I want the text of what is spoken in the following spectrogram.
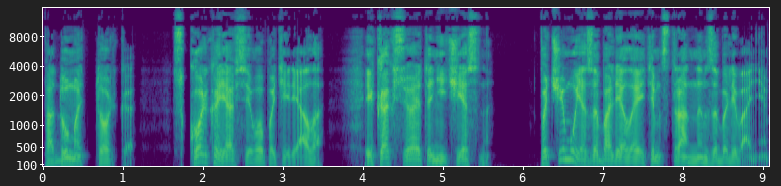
Подумать только, сколько я всего потеряла, и как все это нечестно. Почему я заболела этим странным заболеванием?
